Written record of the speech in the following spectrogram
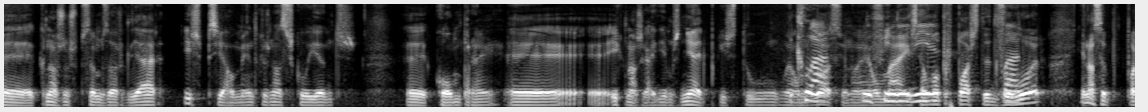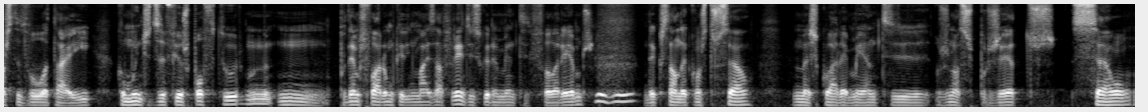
eh, que nós nos possamos orgulhar e especialmente que os nossos clientes uh, comprem uh, e que nós ganhemos dinheiro, porque isto é um claro, negócio, não é? é uma, isto dia, é uma proposta de claro. valor e a nossa proposta de valor está aí, com muitos desafios para o futuro. Podemos falar um bocadinho mais à frente e seguramente falaremos uhum. da questão da construção, mas claramente os nossos projetos são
